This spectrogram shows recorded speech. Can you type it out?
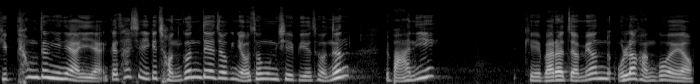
이게 평등이냐 아니냐. 그러니까 사실 이게 전근대적인 여성 응시에 비해서는 많이 이렇게 말하자면 올라간 거예요.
